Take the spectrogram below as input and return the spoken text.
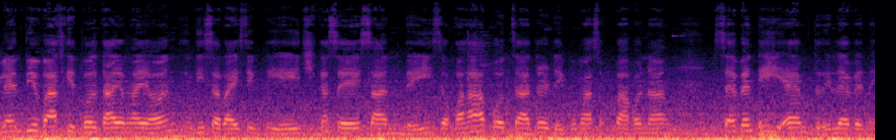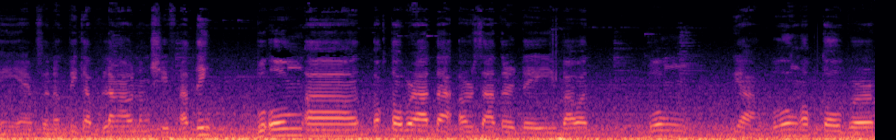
Glenview basketball tayo ngayon, hindi sa Rising PH kasi Sunday. So, kahapon, Saturday, pumasok pa ako ng 7 a.m. to 11 a.m. So, nag-pick up lang ako ng shift. I think, buong ah, October ata or Saturday, bawat buong, yeah, buong October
